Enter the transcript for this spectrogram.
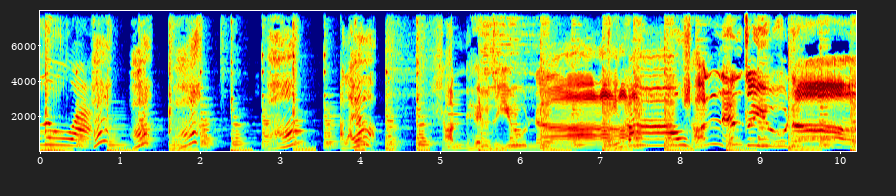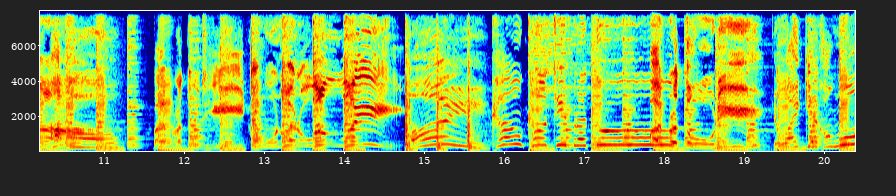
กลัว ฮะ ฮะ ฮะ ฮะฉันเห็นเธออยู่นะ ปิดประตูทีเจ้าหมูน้อยระวังไว้โอ้ย เขาเข้าที่ประตู เปิดประตูดีด้วยเกียรติของหมู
